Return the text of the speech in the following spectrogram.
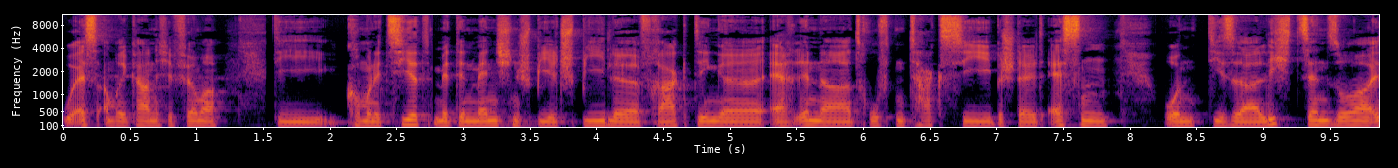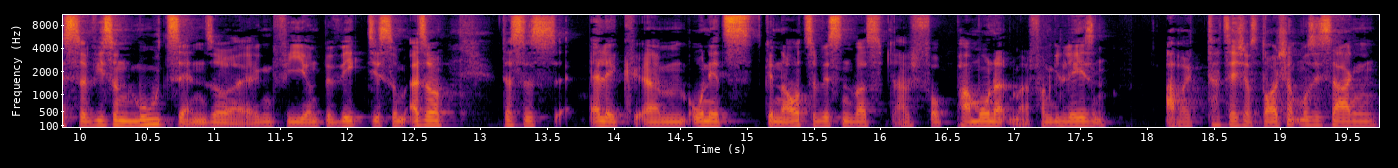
US-amerikanische Firma, die kommuniziert mit den Menschen, spielt Spiele, fragt Dinge, erinnert, ruft ein Taxi, bestellt Essen und dieser Lichtsensor ist so wie so ein Mood-Sensor irgendwie und bewegt sich so. Also das ist Alec, ähm, ohne jetzt genau zu wissen, was, habe ich vor paar Monaten mal von gelesen. Aber tatsächlich aus Deutschland muss ich sagen,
